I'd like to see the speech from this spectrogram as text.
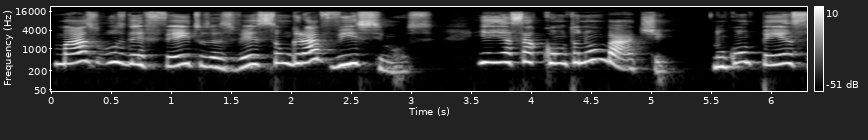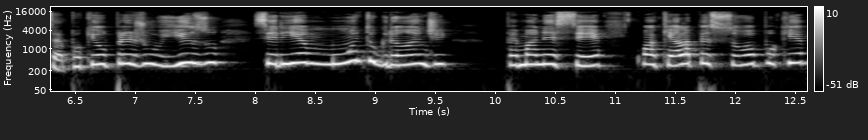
mas os defeitos às vezes são gravíssimos. E aí essa conta não bate, não compensa, porque o prejuízo seria muito grande permanecer com aquela pessoa, porque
